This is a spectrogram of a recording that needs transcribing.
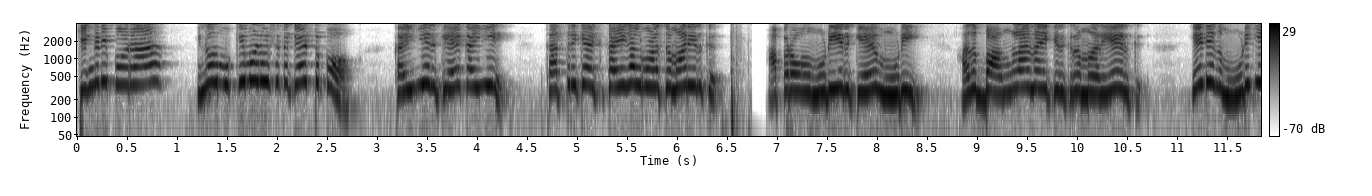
எங்கடி போற? இன்னொரு முக்கியமான விஷயத்த கேட்டுப்போ. கை இருக்கே கை. கத்திரிக்காய்க்கு கைகால் முளைச்ச மாதிரி இருக்கு. அப்புறம் முடி இருக்கே முடி. அது பங்களா நாய்க்கு இருக்கிற மாதிரியே இருக்கு. ஏடி அந்த முடிக்கு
